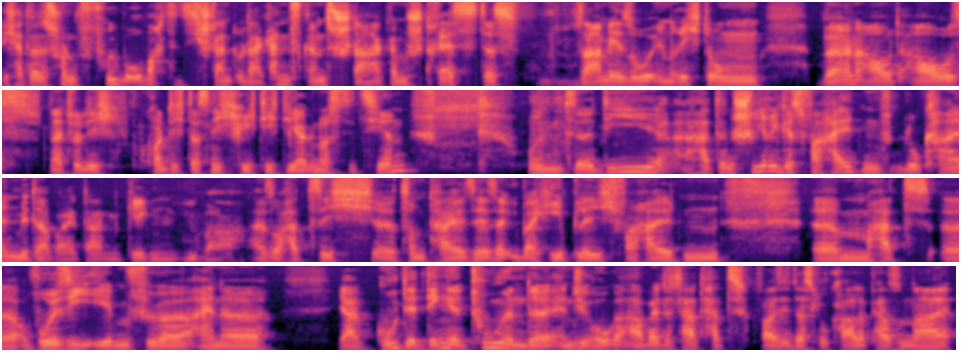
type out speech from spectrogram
ich hatte das schon früh beobachtet, sie stand unter ganz, ganz starkem Stress. Das sah mir so in Richtung Burnout aus. Natürlich konnte ich das nicht richtig diagnostizieren. Und äh, die hat ein schwieriges Verhalten lokalen Mitarbeitern gegenüber. Also hat sich äh, zum Teil sehr, sehr überheblich verhalten, ähm, hat, äh, obwohl sie eben für eine ja, gute Dinge tuende NGO gearbeitet hat, hat quasi das lokale Personal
